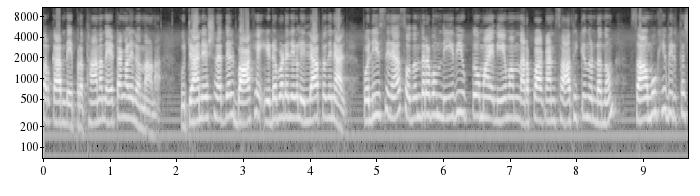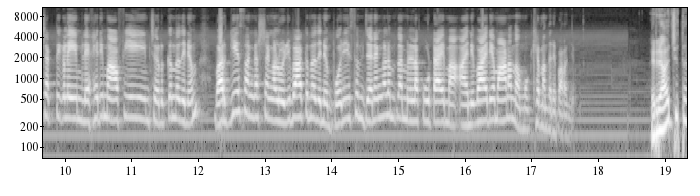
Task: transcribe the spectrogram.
സർക്കാരിന്റെ പ്രധാന നേട്ടങ്ങളിലൊന്നാണ്. കുറ്റാന്വേഷണത്തിൽ ബാഹ്യ ഇടപെടലുകൾ ഇല്ലാത്തതിനാൽ പോലീസിന് സ്വതന്ത്രവും നീതിയുക്തവുമായ നിയമം നടപ്പാക്കാൻ സാധിക്കുന്നുണ്ടെന്നും സാമൂഹ്യ വിരുദ്ധ ശക്തികളെയും ലഹരി മാഫിയയെയും ചെറുക്കുന്നതിനും വർഗീയ സംഘർഷങ്ങൾ ഒഴിവാക്കുന്നതിനും പോലീസും ജനങ്ങളും തമ്മിലുള്ള കൂട്ടായ്മ അനിവാര്യമാണെന്നും മുഖ്യമന്ത്രി പറഞ്ഞു. രാജ്യത്ത്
